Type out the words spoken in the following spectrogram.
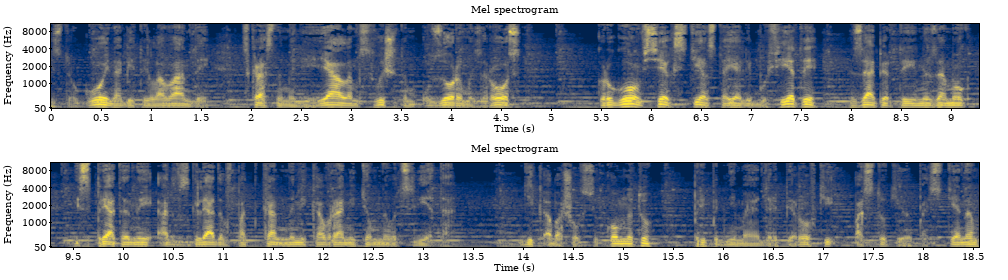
и с другой, набитой лавандой, с красным одеялом, с вышитым узором из роз. Кругом всех стен стояли буфеты, запертые на замок и спрятанные от взглядов под тканными коврами темного цвета. Дик обошел всю комнату, приподнимая драпировки, постукивая по стенам,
